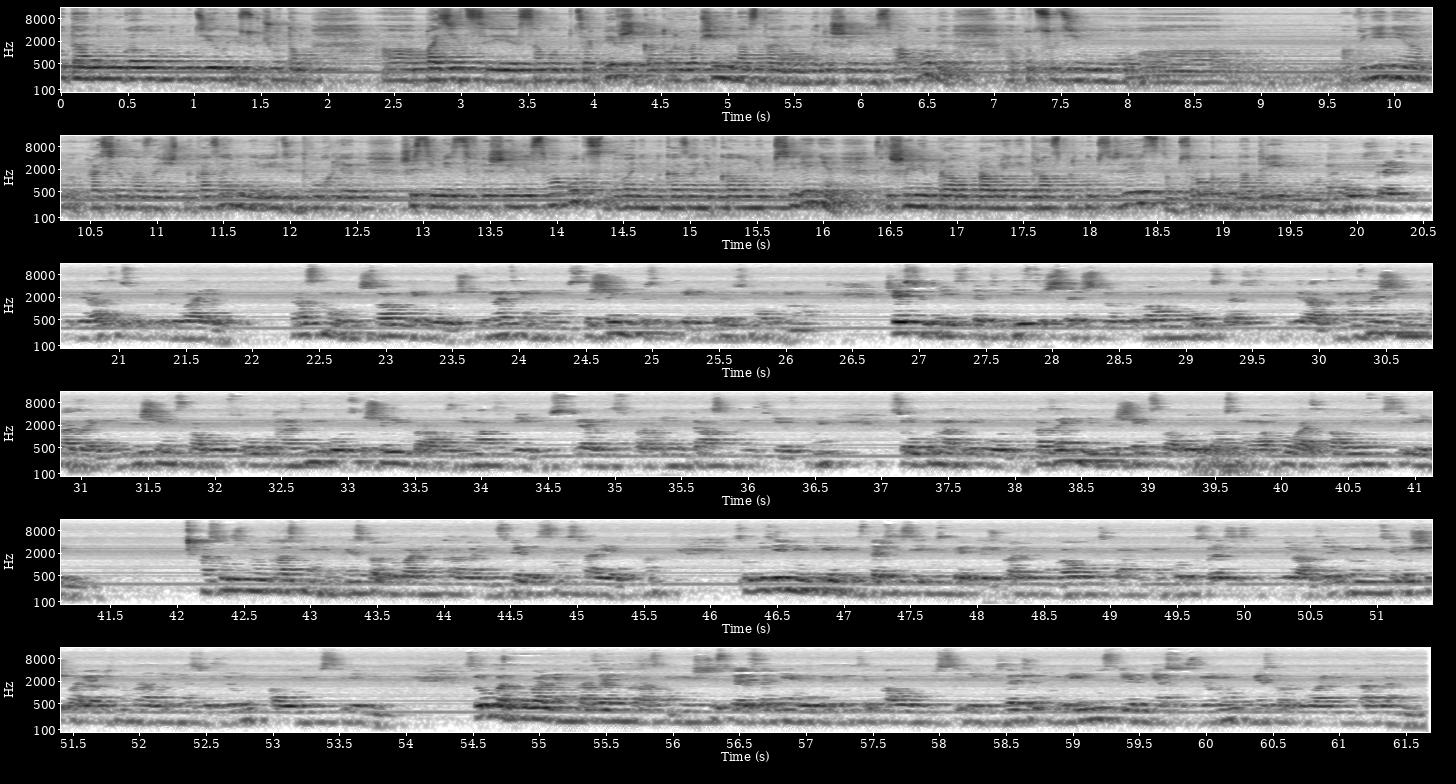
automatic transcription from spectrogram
по данному уголовному делу, и с учетом э, позиции самой потерпевшей, которая вообще не настаивала на лишении свободы подсудимому Обвинение просило назначить наказание в виде двух лет шести месяцев лишения свободы с отбыванием наказания в колонии поселения с лишением права управления транспортным средством сроком на три года. Российской Федерации суд приговорил Краснова Вячеслава Григорьевича признать виновным в совершении преступления, предусмотренного частью 3 статьи 264 Уголовного кодекса Российской Федерации, назначить ему наказание в лишении свободы сроком на один год с лишением права заниматься деятельностью, связанной с управлением транспортными средствами, сроком на три года. Наказание будет лишение свободы Краснова отбывать в колонии населения. Осужденному Красному к месту отбывания наказания следует самостоятельно. Соблюдением требований статьи 75.1 Уголовного исполнительного кодекса Российской Федерации, регламентирующий порядок направления осужденных в колонию населения. Срок отбывания наказания Красному исчисляется со дня его прибытия в колонию населения с зачетом времени следования осужденного к месту отбывания наказания.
